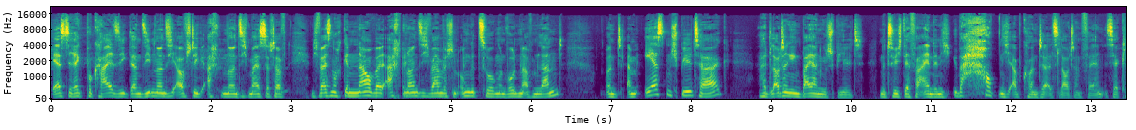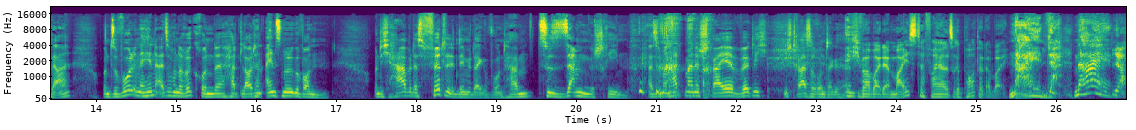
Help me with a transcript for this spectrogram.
erst direkt Pokalsieg, dann 97 Aufstieg, 98 Meisterschaft. Ich weiß noch genau, weil 98 waren wir schon umgezogen und wohnten auf dem Land. Und am ersten Spieltag hat Lautern gegen Bayern gespielt. Natürlich der Verein, den ich überhaupt nicht abkonnte als Lautern-Fan, ist ja klar. Und sowohl in der Hin- als auch in der Rückrunde hat Lautern 1-0 gewonnen. Und ich habe das Viertel, in dem wir da gewohnt haben, zusammengeschrien. Also man hat meine Schreie wirklich die Straße runtergehört. Ich war bei der Meisterfeier als Reporter dabei. Nein! Ja. Nein! Ja.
